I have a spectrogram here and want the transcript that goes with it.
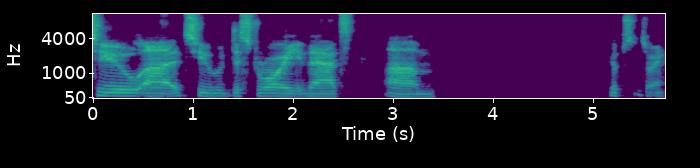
to uh to destroy that. Um. Oops, sorry.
